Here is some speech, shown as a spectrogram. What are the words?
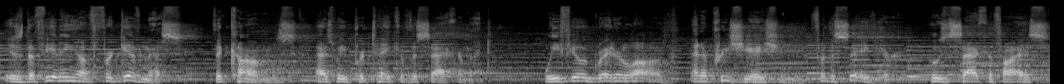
is the feeling of forgiveness that comes as we partake of the sacrament. We feel greater love and appreciation for the Savior, whose sacrifice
